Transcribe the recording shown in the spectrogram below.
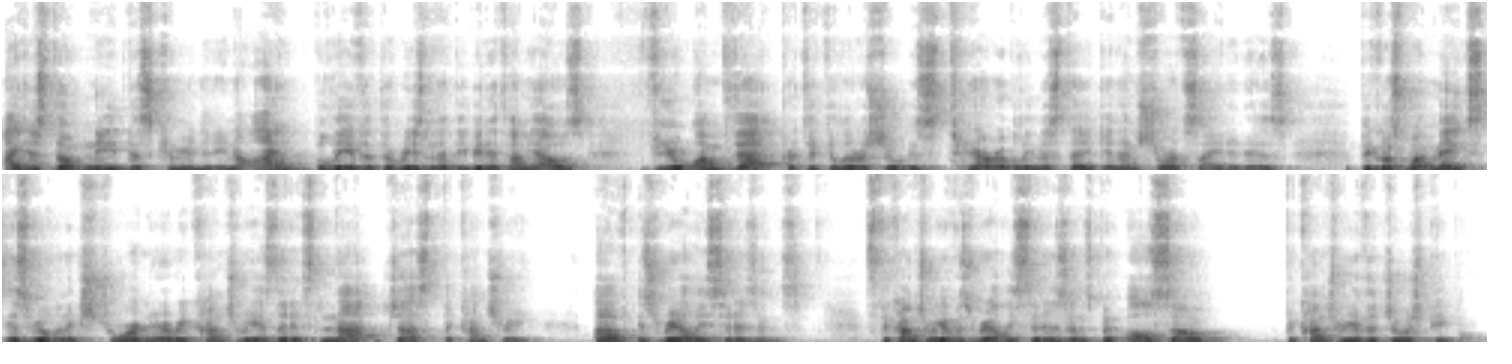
I just don't need this community. Now, I believe that the reason that Bibi Netanyahu's view on that particular issue is terribly mistaken and short sighted is because what makes Israel an extraordinary country is that it's not just the country of Israeli citizens. It's the country of Israeli citizens, but also the country of the Jewish people.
